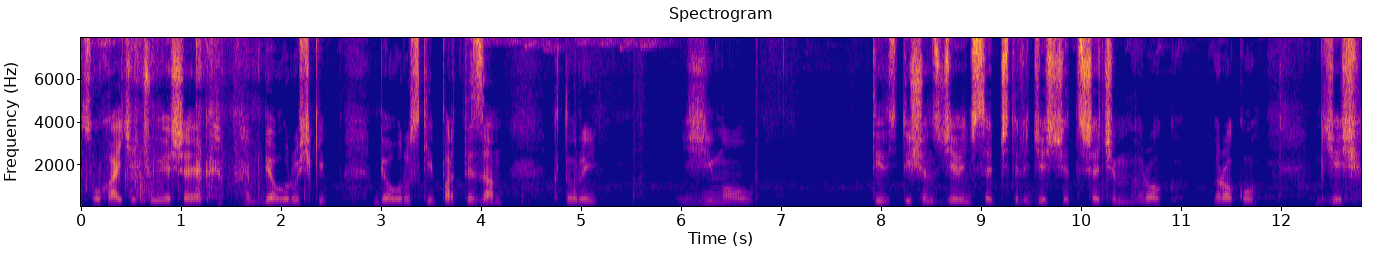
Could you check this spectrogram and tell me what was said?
Słuchajcie, czuję się jak białoruski, białoruski partyzan, który zimą ty- 1943 roku, roku gdzieś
